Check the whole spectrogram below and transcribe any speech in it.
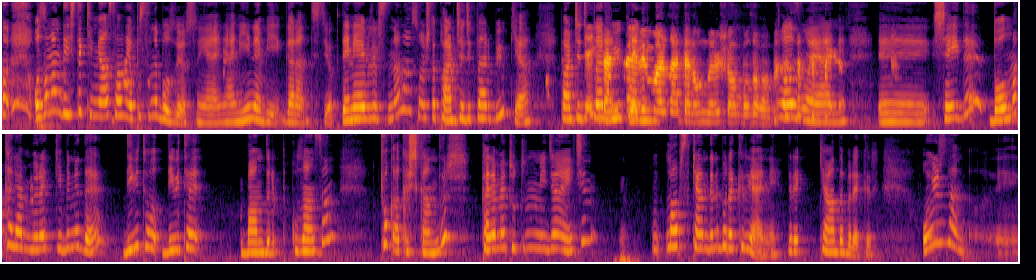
O zaman da işte kimyasal yapısını bozuyorsun yani. Yani yine bir garantisi yok. Deneyebilirsin ama sonuçta parçacıklar büyük ya. ya Parçacıklar tane büyük kalemim var zaten onları şu an bozamam. bozma yani. Ee, şeyde dolma kalem mürekkebini de divite, divite bandırıp kullansan çok akışkandır. Kaleme tutunmayacağı için laps kendini bırakır yani. Direkt kağıda bırakır. O yüzden e,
